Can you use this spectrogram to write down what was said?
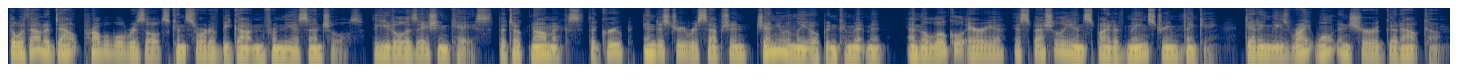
though without a doubt probable results can sort of be gotten from the essentials the utilization case, the tokenomics, the group, industry reception, genuinely open commitment, and the local area, especially in spite of mainstream thinking. Getting these right won't ensure a good outcome.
